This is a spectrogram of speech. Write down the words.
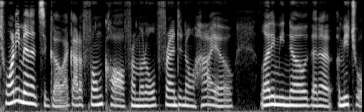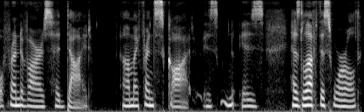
20 minutes ago, I got a phone call from an old friend in Ohio letting me know that a, a mutual friend of ours had died. Uh, my friend Scott is is has left this world,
